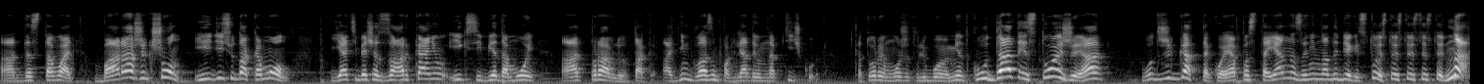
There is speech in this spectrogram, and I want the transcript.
а, доставать. Барашек Шон, иди сюда, come on! Я тебя сейчас заарканю и к себе домой отправлю. Так, одним глазом поглядываем на птичку, которая может в любой момент... Куда ты? Стой же, а! Вот же гад такой, а постоянно за ним надо бегать. Стой, стой, стой, стой, стой. На!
